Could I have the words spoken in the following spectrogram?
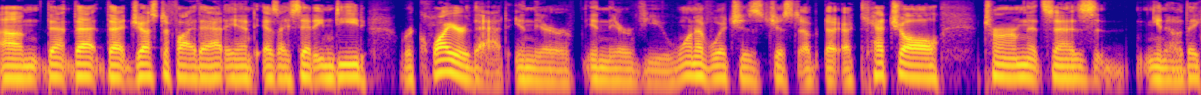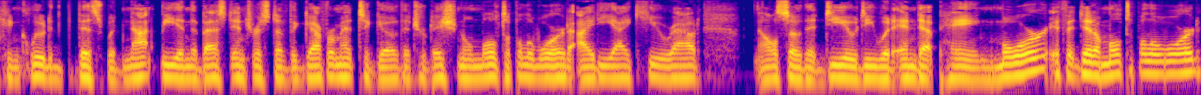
um, that that that justify that, and as I said, indeed require that in their in their view. One of which is just a, a catch-all term that says, you know, they concluded this would not be in the best interest of the government to go the traditional multiple award IDIQ route. Also, that DoD would end up paying more if it did a multiple award,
